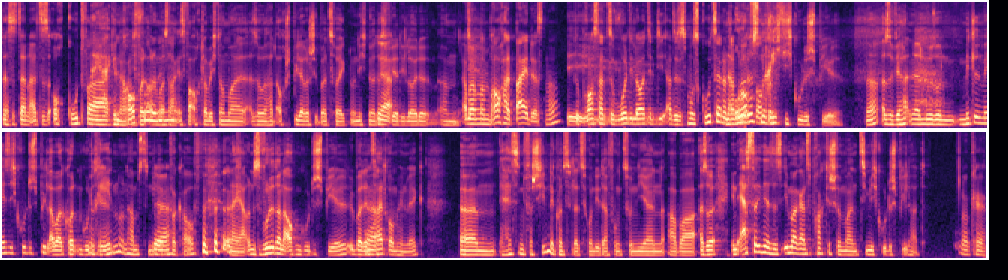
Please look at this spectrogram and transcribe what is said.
dass es dann, als es auch gut war, ja, genau. Ich gekauft wollte auch nochmal sagen, es war auch, glaube ich, nochmal, also hat auch spielerisch überzeugt und nicht nur, dass Ja. wir die Leute. Ähm, Aber man braucht halt beides, ne? Du Äh, brauchst halt sowohl die Leute, die, also das muss gut sein und Na, dann oder das du ist ein richtig gutes Spiel. Ne? Also wir hatten ja nur so ein mittelmäßig gutes Spiel, aber konnten gut Okay. reden und haben es den Ja. Leuten verkauft. naja, und es wurde dann auch ein gutes Spiel über den Ja. Zeitraum hinweg. Ähm, ja, es sind verschiedene Konstellationen, die da funktionieren, aber also in erster Linie ist es immer ganz praktisch, wenn man ein ziemlich gutes Spiel hat. Okay.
